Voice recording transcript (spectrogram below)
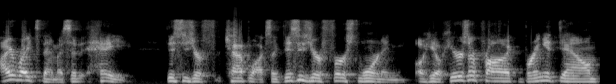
I write to them. I said, hey, this is your cap locks. Like this is your first warning. Oh, you know, here's our product. Bring it down.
